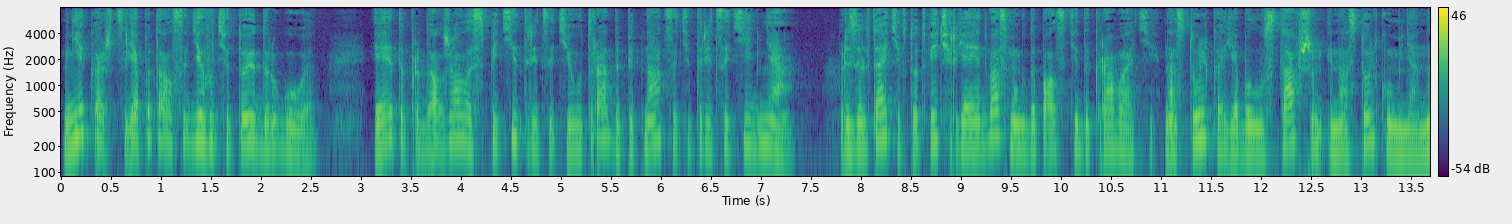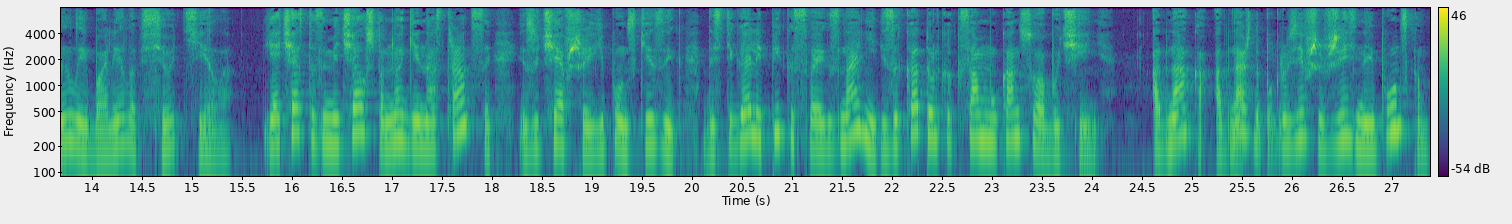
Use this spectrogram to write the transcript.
Мне кажется, я пытался делать и то, и другое. И это продолжалось с 5.30 утра до 15.30 дня. В результате в тот вечер я едва смог доползти до кровати. Настолько я был уставшим и настолько у меня ныло и болело все тело. Я часто замечал, что многие иностранцы, изучавшие японский язык, достигали пика своих знаний языка только к самому концу обучения. Однако, однажды погрузившись в жизнь на японском,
